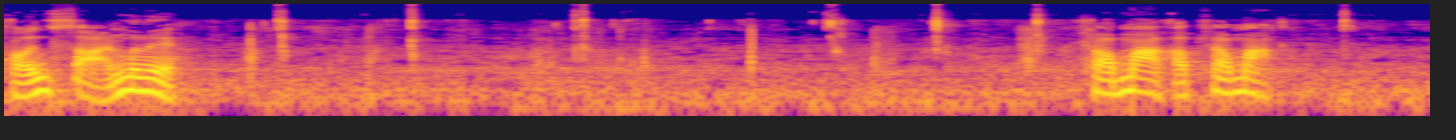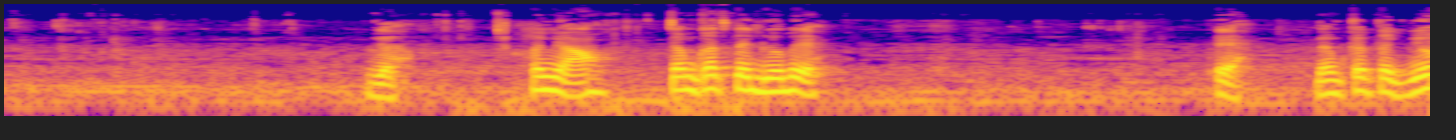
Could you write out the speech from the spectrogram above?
ขออีสารมาเนี่ยชอบมากครับ ชอบมากเดี๋ยวข้าวเหนียวจำกระติกดูสิเฮ้ยจำกระติกดู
